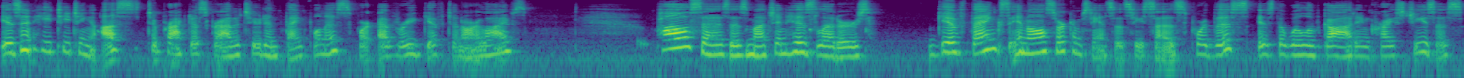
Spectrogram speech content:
isn't he teaching us to practice gratitude and thankfulness for every gift in our lives? Paul says as much in his letters Give thanks in all circumstances, he says, for this is the will of God in Christ Jesus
